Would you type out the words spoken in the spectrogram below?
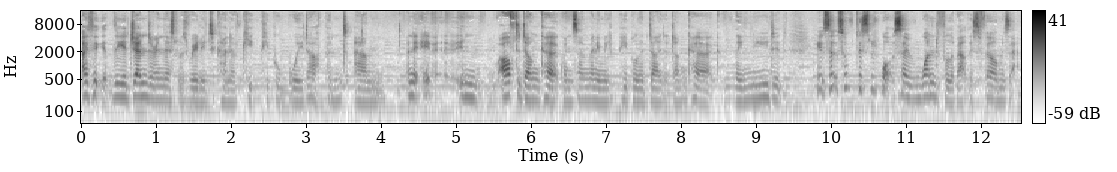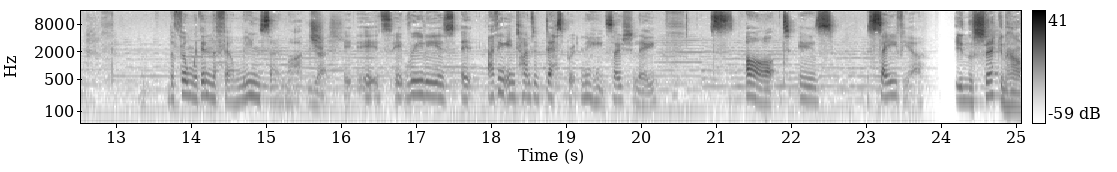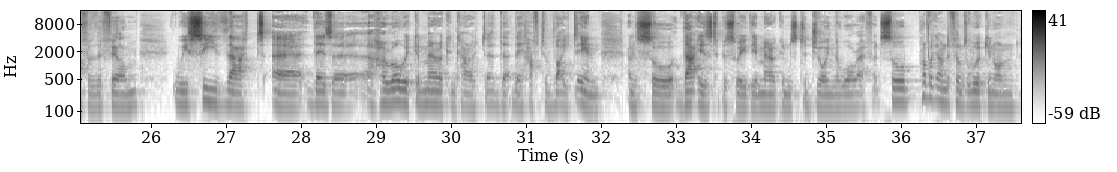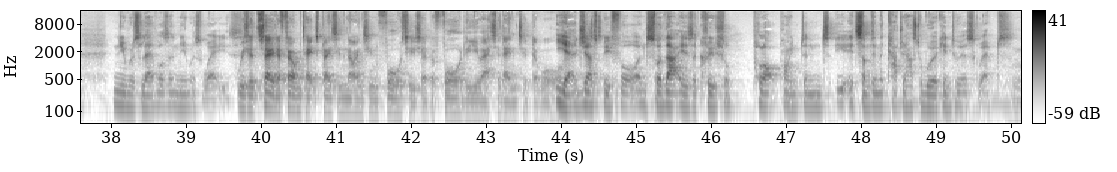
I think the agenda in this was really to kind of keep people buoyed up and um, And it, in after Dunkirk, when so many people had died at Dunkirk, they needed. It's sort of, this is what's so wonderful about this film is that the film within the film means so much. Yes. It, it's it really is. It, I think in times of desperate need socially, art is saviour. in the second half of the film, we see that uh, there's a, a heroic American character that they have to write in, and so that is to persuade the Americans to join the war effort. So propaganda films are working on numerous levels and numerous ways. We should say the film takes place in 1940, so before the US had entered the war. Yeah, just before, and so that is a crucial plot point, and it's something that Catherine has to work into her scripts. Hmm.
